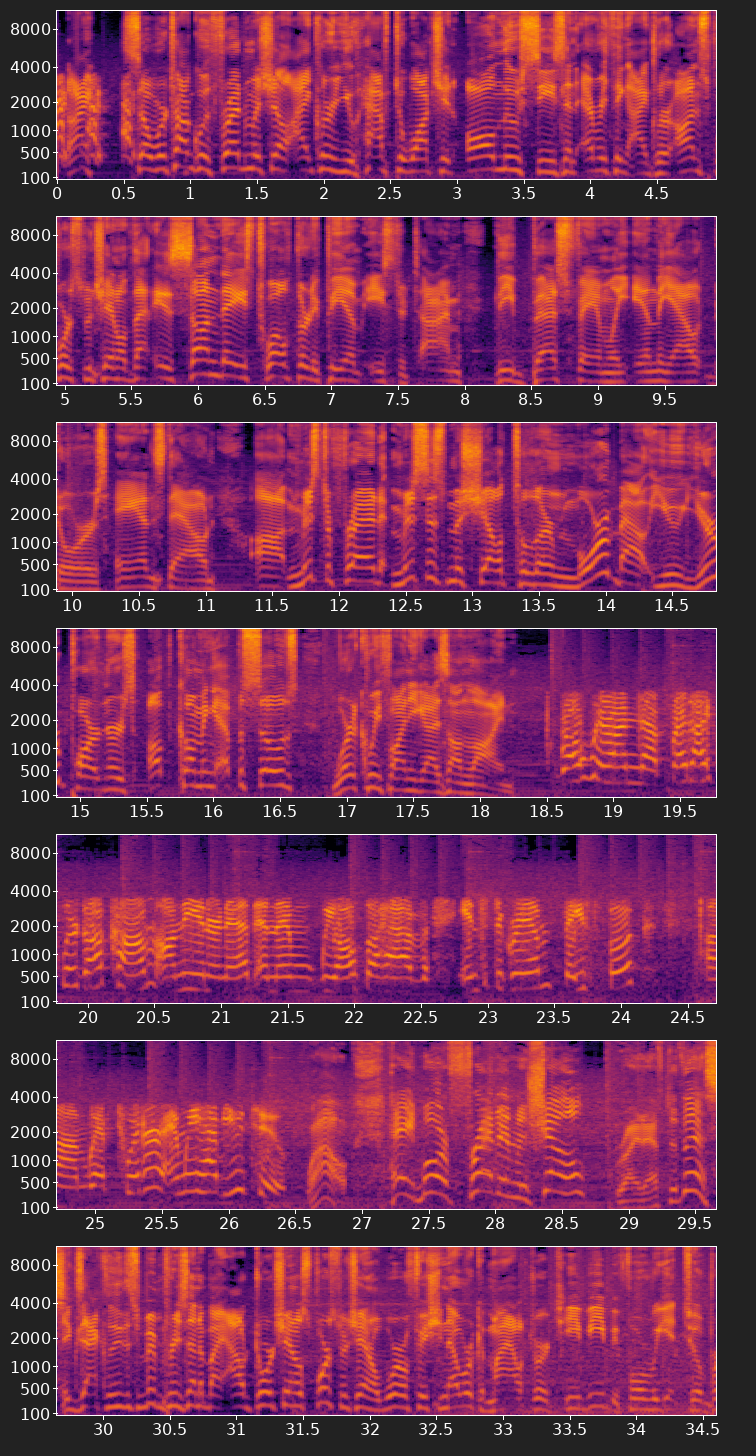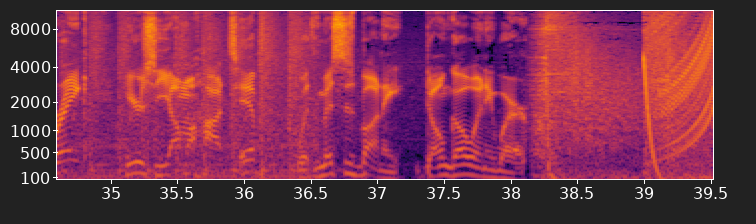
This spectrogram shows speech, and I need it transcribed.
right, so we're talking with Fred and Michelle Eichler. You have to watch it all new season, everything Eichler on Sportsman Channel. That is Sundays, twelve thirty p.m. Eastern Time. The best family in the outdoors, hands down. Uh, Mr. Fred, Mrs. Michelle, to learn more about you, your partners, upcoming episodes. Where can we find you guys online? Well, we're on uh, fredeichler.com on the internet, and then we also have Instagram, Facebook, um, we have Twitter, and we have YouTube. Wow. Hey, more Fred and Michelle right after this. Exactly. This has been presented by Outdoor Channel, Sportsman Channel, World Fishing Network, and My Outdoor TV. Before we get to a break, here's the Yamaha tip with Mrs. Bunny. Don't go anywhere.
